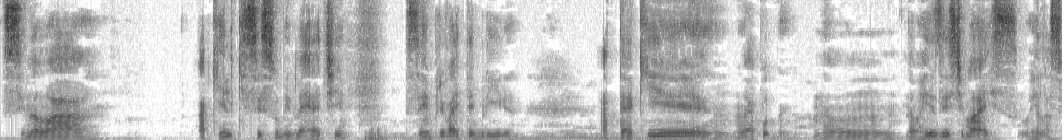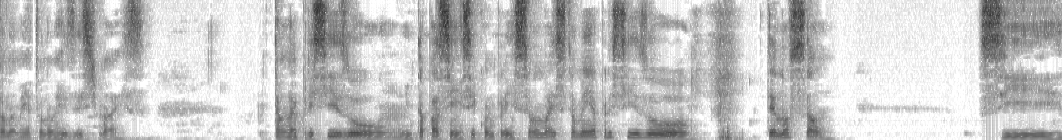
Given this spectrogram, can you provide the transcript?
se não há aquele que se submete, sempre vai ter briga. Até que não, é, não, não resiste mais, o relacionamento não resiste mais. Então é preciso muita paciência e compreensão, mas também é preciso ter noção se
